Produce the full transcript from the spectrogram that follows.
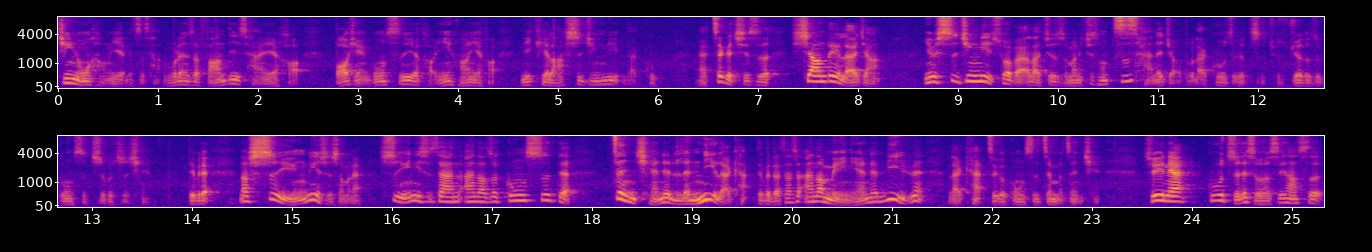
金融行业的资产，无论是房地产也好。保险公司也好，银行也好，你可以拿市净率来估，哎，这个其实相对来讲，因为市净率说白了就是什么呢？就从资产的角度来估这个值，就是觉得这公司值不值钱，对不对？那市盈率是什么呢？市盈率是在按照这公司的挣钱的能力来看，对不对？它是按照每年的利润来看这个公司挣不挣钱。所以呢，估值的时候实际上是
